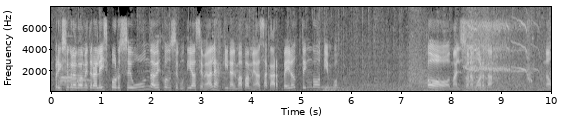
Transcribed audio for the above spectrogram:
La predicción que le acabo de meter a Lace por segunda vez consecutiva. Se me va a la esquina del mapa, me va a sacar, pero tengo tiempo. Oh, mal, zona muerta. No,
